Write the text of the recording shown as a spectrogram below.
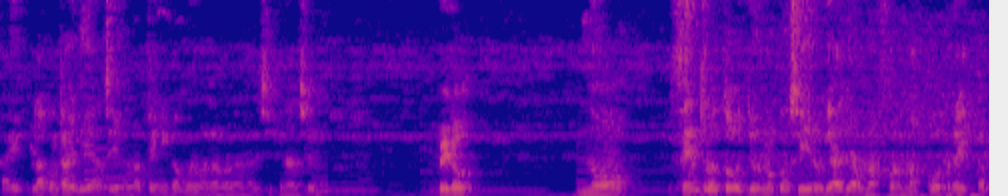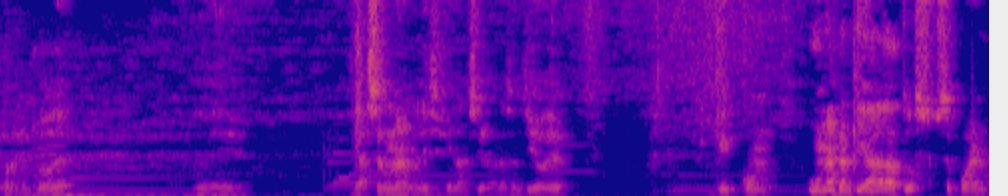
hay, la contabilidad sí es una técnica muy buena para el análisis financiero, pero no, dentro de todo yo no considero que haya una forma correcta, por ejemplo, de, de, de hacer un análisis financiero en el sentido de que con una cantidad de datos se pueden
